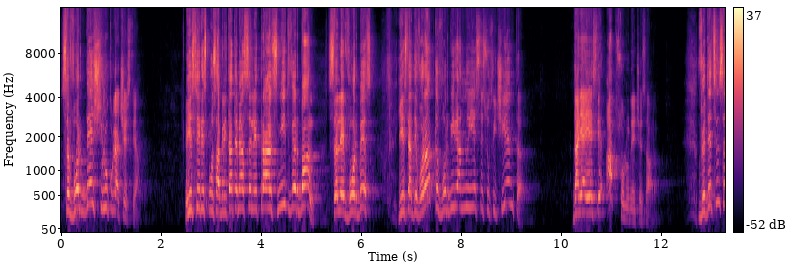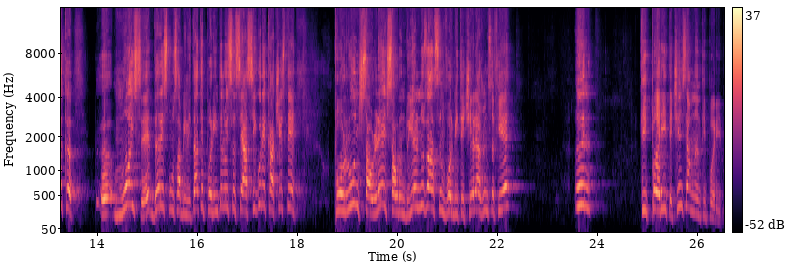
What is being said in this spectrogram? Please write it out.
să vorbești lucrurile acestea. Este responsabilitatea mea să le transmit verbal, să le vorbesc. Este adevărat că vorbirea nu este suficientă, dar ea este absolut necesară. Vedeți însă că uh, Moise dă responsabilitate părintelui să se asigure că aceste porunci sau legi sau rânduieli nu doar sunt vorbite, ci ele ajung să fie întipărite. Ce înseamnă întipărit?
